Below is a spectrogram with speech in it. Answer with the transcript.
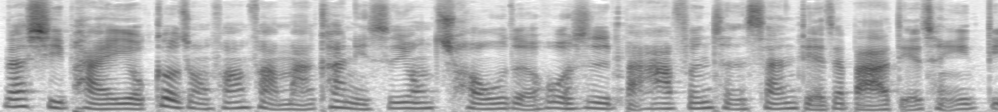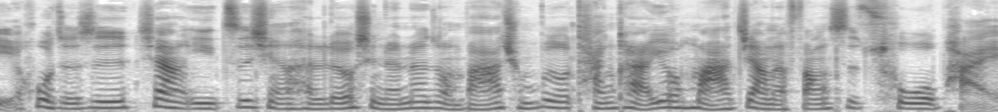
那洗牌有各种方法嘛？看你是用抽的，或者是把它分成三叠，再把它叠成一叠，或者是像以之前很流行的那种，把它全部都摊开来，用麻将的方式搓牌，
